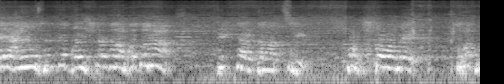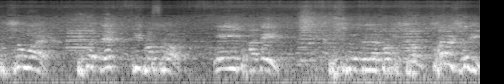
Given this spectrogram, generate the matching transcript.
এই আইন হোসেনকে বহিষ্কার করা হতো না? ধিক্কার জানাচ্ছি। স্পষ্টভাবে সব সময় বিগত একটি বছর এইভাবে বিশ্ববিদ্যালয় প্রশাসন সরাসরি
